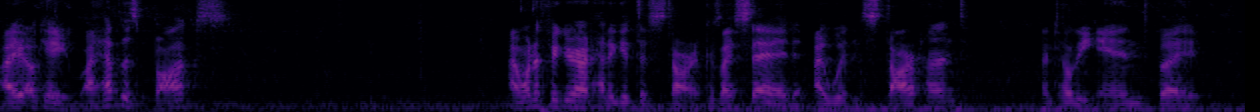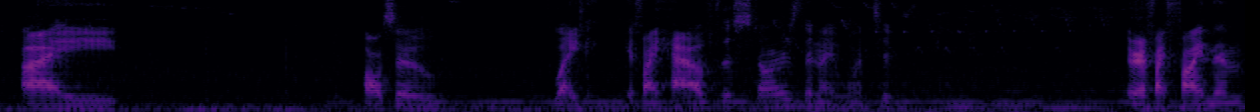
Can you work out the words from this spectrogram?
I, okay, I have this box. I want to figure out how to get this star, because I said I wouldn't star hunt until the end, but I also like if I have the stars, then I want to, or if I find them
